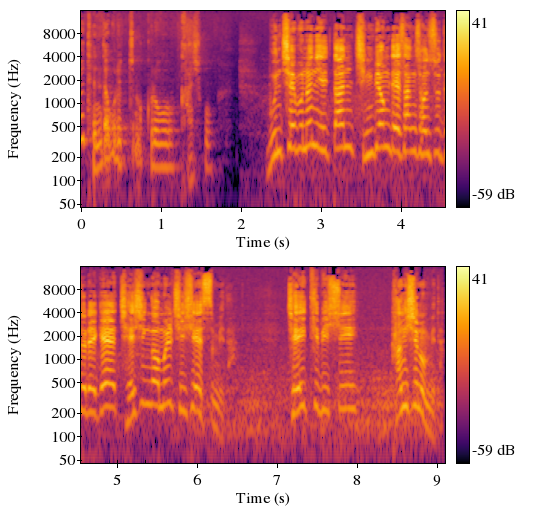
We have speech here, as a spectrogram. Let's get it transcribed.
왜 된다고 그랬지? 막 그러고 가시고. 문체부는 일단 징병 대상 선수들에게 재신검을 지시했습니다. JTBC 강신호입니다.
